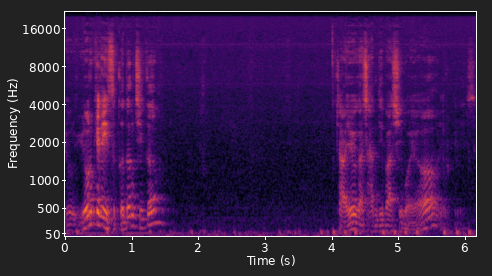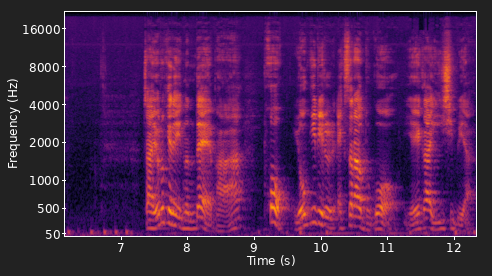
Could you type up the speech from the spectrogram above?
요 요렇게 돼 있었거든, 지금. 자, 여기가 잔디밭이고요. 요렇게 돼 있어요. 자, 요렇게 돼 있는데 봐. 폭, 요 길이를 x라 두고 얘가 20이야.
